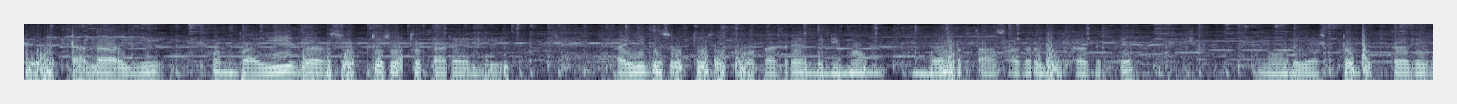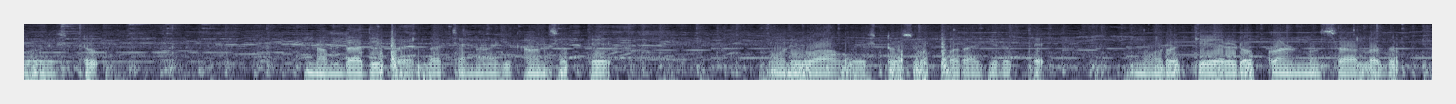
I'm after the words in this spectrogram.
ಟೋಟಲ್ ಆಗಿ ಒಂದು ಐದು ಸುತ್ತು ಸುತ್ತುತ್ತಾರೆ ಇಲ್ಲಿ. ಐದು ಸುತ್ತು ಸುತ್ತಬೇಕಾದ್ರೆ ಮಿನಿಮಮ್ ಮೂರು ತಾಸಾದರೂ ಬೇಕಾಗುತ್ತೆ. ನೋಡಿ ಎಷ್ಟು ಭಕ್ತಾದಿಗಳು, ಎಷ್ಟು ನಂದಾದೀಪ ಎಲ್ಲ ಚೆನ್ನಾಗಿ ಕಾಣಿಸುತ್ತೆ. ನೋಡಿ ವಾವ್, ಎಷ್ಟು ಸೂಪರ್ ಆಗಿರುತ್ತೆ. ನೋಡೋಕ್ಕೆ ಎರಡು ಕಣ್ಣು ಸಾಲದು.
